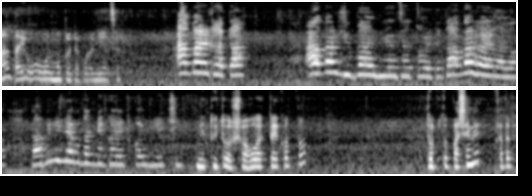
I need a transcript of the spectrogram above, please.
না তাই ও ওর মতো এটা করে নিয়েছে। আমার খাতা আমার জিব্বা নিয়েছে তো এটা তো আমার হয়ে গেল। আমি নিজের মতন ডেকোরেট করে নিয়েছি। নে তুই তোর সহ একটা এ কর তো। তোর তো পাশে নে খাতাটা।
